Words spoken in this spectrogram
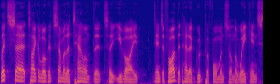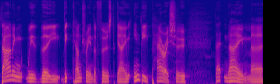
Let's uh, take a look at some of the talent that uh, you've identified that had a good performance on the weekend. Starting with the Vic Country in the first game, Indy Parish, who that name uh,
